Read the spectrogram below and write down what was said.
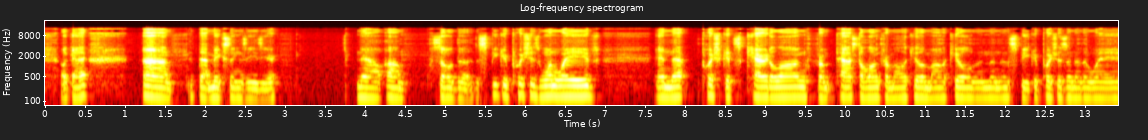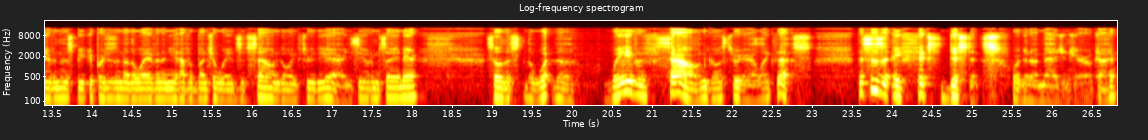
okay? Um, if that makes things easier. Now, um, so the, the speaker pushes one wave, and that push gets carried along from passed along from molecule to molecule and then the speaker pushes another wave and then the speaker pushes another wave and then you have a bunch of waves of sound going through the air. You see what I'm saying here? So this the the wave of sound goes through air like this. This is a fixed distance we're going to imagine here okay?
